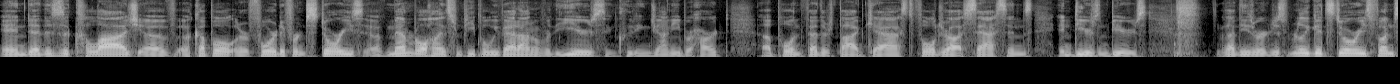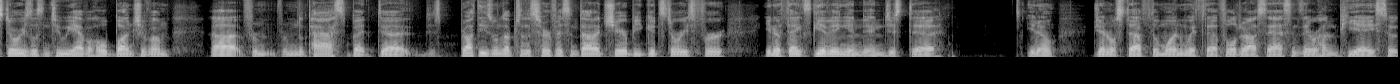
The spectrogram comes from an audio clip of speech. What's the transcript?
and uh, this is a collage of a couple or four different stories of memorable hunts from people we've had on over the years, including John Eberhart, uh, and Feathers podcast, Full Draw Assassins, and Deers and Beers. I thought these were just really good stories, fun stories to listen to. We have a whole bunch of them uh, from from the past, but uh, just brought these ones up to the surface and thought I'd share. Be good stories for you know Thanksgiving and and just uh, you know general stuff. The one with uh, Full Draw Assassins, they were hunting PA, so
